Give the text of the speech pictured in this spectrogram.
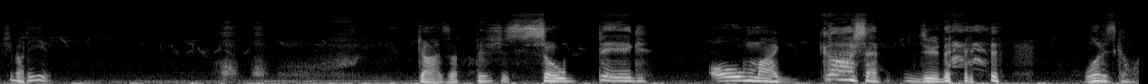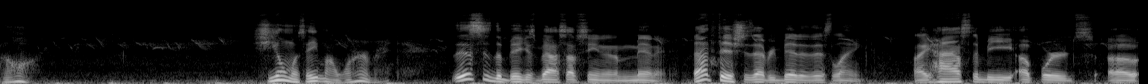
She's about to eat it. Guys, that fish is so big. Oh my gosh, that dude. what is going on? She almost ate my worm right there. This is the biggest bass I've seen in a minute. That fish is every bit of this length. Like has to be upwards of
